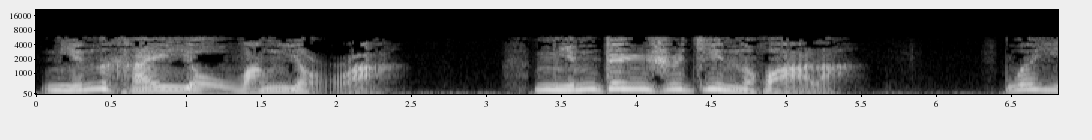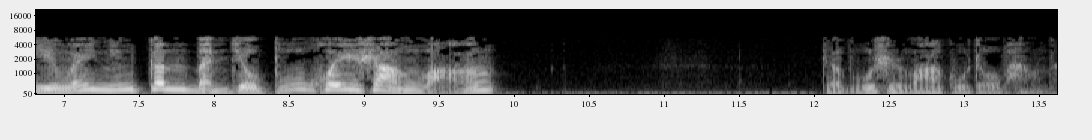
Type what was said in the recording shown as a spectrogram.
您还有网友啊？您真是进化了！我以为您根本就不会上网。这不是挖苦周胖子。”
